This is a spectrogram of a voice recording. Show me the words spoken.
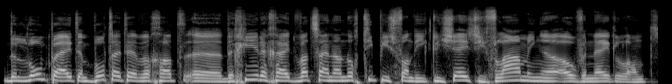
De lompheid en botheid hebben we gehad. de gierigheid. Wat zijn nou nog typisch van die clichés die Vlamingen over Nederland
